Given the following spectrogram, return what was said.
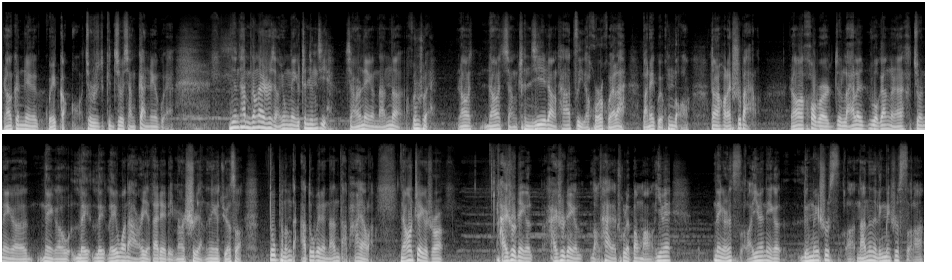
然后跟这个鬼搞，就是就想干这个鬼，因为他们刚开始想用那个镇静剂，想让那个男的昏睡，然后然后想趁机让他自己的魂回来，把那鬼轰走，但是后来失败了。然后后边就来了若干个人，就是那个那个雷雷雷沃纳尔也在这里面饰演的那个角色，都不能打，都被那男的打趴下了。然后这个时候，还是这个还是这个老太太出来帮忙，因为那个人死了，因为那个灵媒师死了，男的那灵媒师死了。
